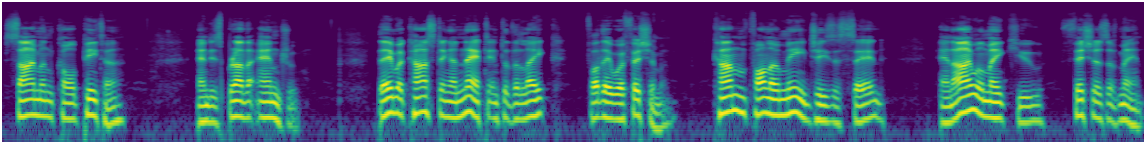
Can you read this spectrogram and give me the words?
Simon called Peter, and his brother Andrew. They were casting a net into the lake, for they were fishermen. Come, follow me, Jesus said, and I will make you fishers of men.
